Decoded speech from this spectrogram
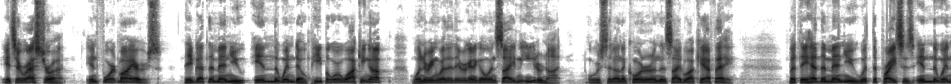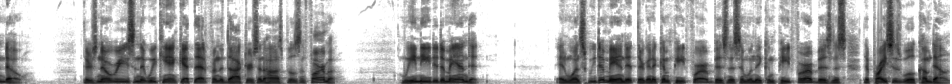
It's a restaurant in Fort Myers. They've got the menu in the window. People were walking up wondering whether they were going to go inside and eat or not, or sit on the corner in the sidewalk cafe. But they had the menu with the prices in the window. There's no reason that we can't get that from the doctors and hospitals and pharma. We need to demand it. And once we demand it, they're going to compete for our business. And when they compete for our business, the prices will come down.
